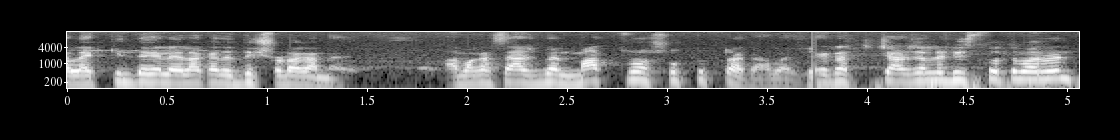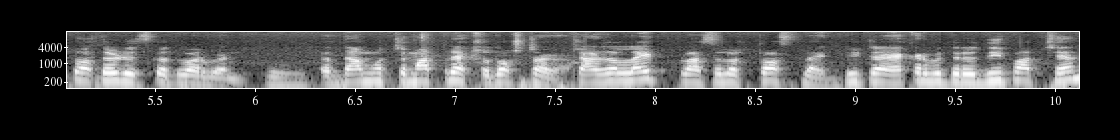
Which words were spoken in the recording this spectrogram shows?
একটা লাইট কিনতে গেলে এলাকাতে দেড়শো টাকা নেয়। আমার কাছে আসবেন মাত্র সত্তর টাকা ভাই। এটা চার্জার লাইট ইউজ করতে পারবেন টর্চ লাইট ইউজ করতে পারবেন। তার দাম হচ্ছে মাত্র একশো দশ টাকা। চার্জার লাইট প্লাস হলো টর্চ লাইট দুইটা একের ভিতরে দুই পাচ্ছেন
